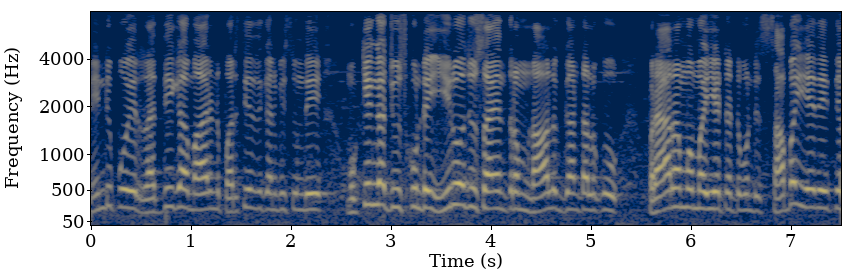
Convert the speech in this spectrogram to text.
నిండిపోయి రద్దీగా మారిన పరిస్థితి కనిపిస్తుంది. ముఖ్యంగా చూసుకుంటే ఈరోజు సాయంత్రం నాలుగు గంటలకు ప్రారంభమయ్యేటటువంటి సభ ఏదైతే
